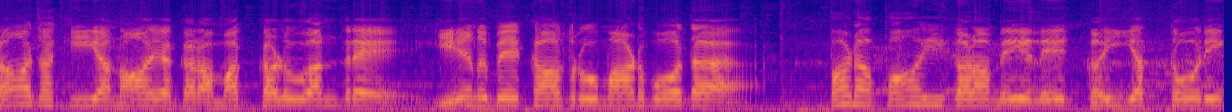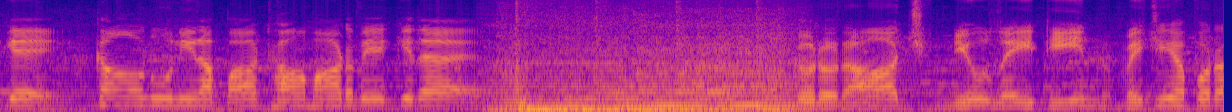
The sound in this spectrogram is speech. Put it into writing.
ರಾಜಕೀಯ ನಾಯಕರ ಮಕ್ಕಳು ಅಂದ್ರೆ ಏನು ಬೇಕಾದ್ರೂ ಮಾಡ್ಬೋದ? ಬಡಪಾಯಿಗಳ ಮೇಲೆ ಕೈ ಎತ್ತೋರಿಗೆ ಕಾನೂನಿನ ಪಾಠ ಮಾಡಬೇಕಿದೆ. Gururaj, news eighteen Vijayapura.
